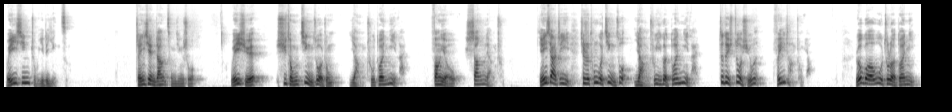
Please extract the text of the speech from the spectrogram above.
唯心主义的影子。陈宪章曾经说：“为学需从静坐中养出端倪来，方有商量处。”言下之意就是通过静坐养出一个端倪来，这对做学问非常重要。如果悟出了端倪，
